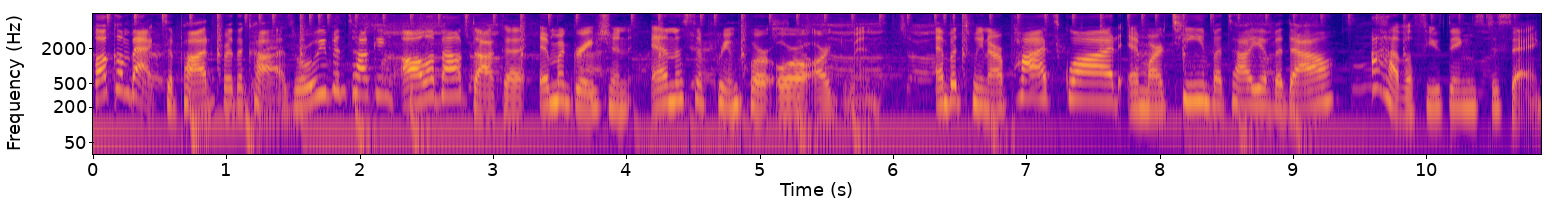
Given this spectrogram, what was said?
Welcome back to Pod for the Cause, where we've been talking all about DACA, immigration, and the Supreme Court oral arguments. And between our Pod Squad and Martín Batalla Vidal, I have a few things to say.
